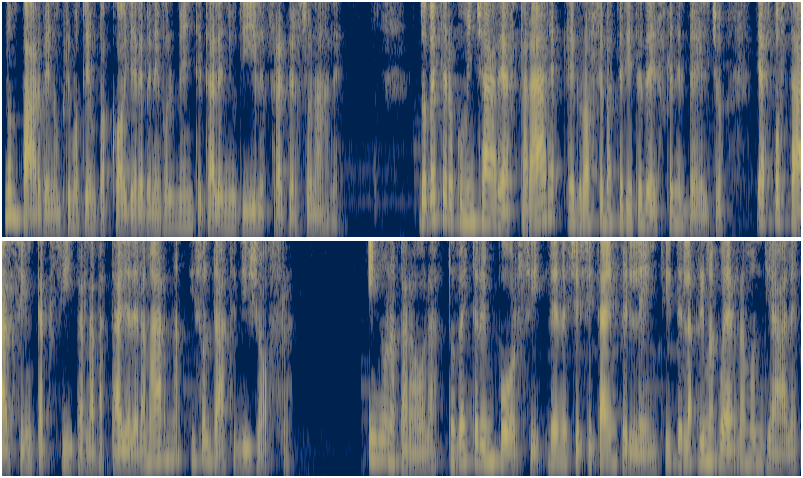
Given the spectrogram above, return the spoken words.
non parve in un primo tempo accogliere benevolmente tale New Deal fra il personale. Dovettero cominciare a sparare le grosse batterie tedesche nel Belgio e a spostarsi in taxi per la battaglia della Marna i soldati di Joffre. In una parola, dovettero imporsi le necessità impellenti della prima guerra mondiale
